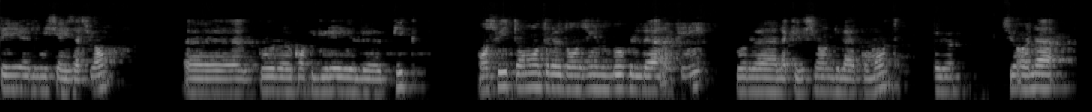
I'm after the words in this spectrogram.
fait l'initialisation pour configurer le pic. Ensuite, on entre dans une boucle infinie pour l'acquisition de la commande on a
